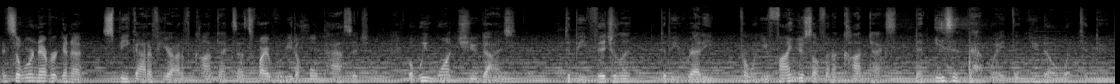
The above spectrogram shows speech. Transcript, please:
And so we're never going to speak out of here, out of context. That's why we read a whole passage. But we want you guys to be vigilant, to be ready for when you find yourself in a context that isn't that way, that you know what to do.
